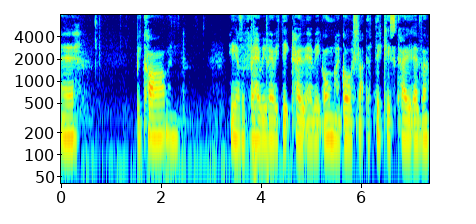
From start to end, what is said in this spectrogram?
uh, be calm and he has a very, very thick coat, Eric. Oh my gosh, like the thickest coat ever.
